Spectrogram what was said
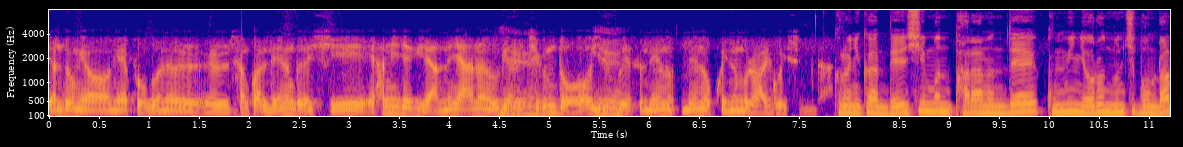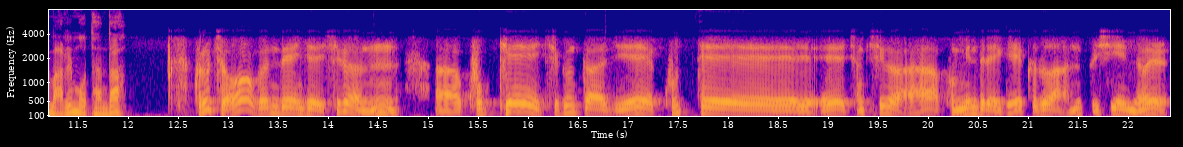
연동형의 부분을 성과를 내는 것이 합리적이지 않느냐 하는 의견을 예. 지금도 예. 일부에서 내놓, 내놓고 있는 걸로 알고 있습니다. 그러니까 내심은 바라는데 국민 여론 눈치 보느라 말을 못한다. 그렇죠. 그런데 이제 실은 어, 국회 지금까지의 구태의 정치가 국민들에게 그러한 불신을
